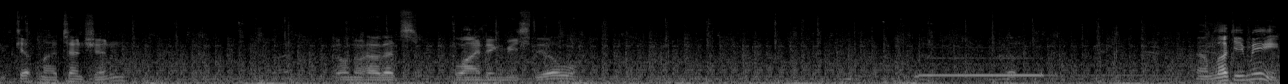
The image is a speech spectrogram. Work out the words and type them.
You've kept my attention. Don't know how that's blinding me still. Uh, and lucky me.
